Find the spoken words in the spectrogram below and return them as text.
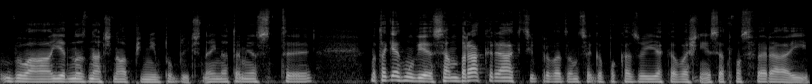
była jednoznaczna opinii publicznej. Natomiast, y, no tak jak mówię, sam brak reakcji prowadzącego pokazuje, jaka właśnie jest atmosfera i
